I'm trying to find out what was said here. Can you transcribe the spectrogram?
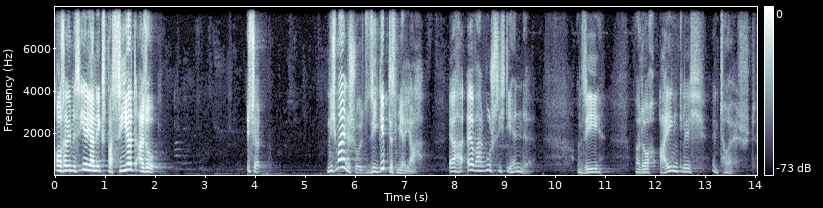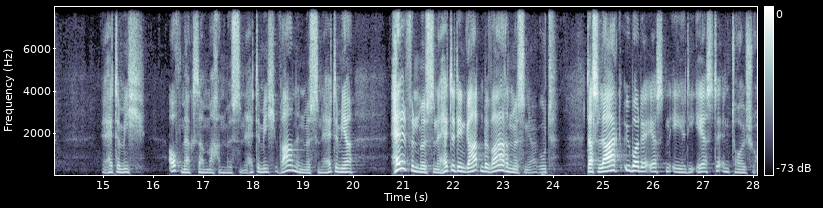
Außerdem ist ihr ja nichts passiert, also ist ja nicht meine Schuld. Sie gibt es mir ja. Er, er wusch sich die Hände. Und sie war doch eigentlich enttäuscht. Er hätte mich aufmerksam machen müssen. Er hätte mich warnen müssen. Er hätte mir helfen müssen. Er hätte den Garten bewahren müssen. Ja, gut. Das lag über der ersten Ehe, die erste Enttäuschung.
